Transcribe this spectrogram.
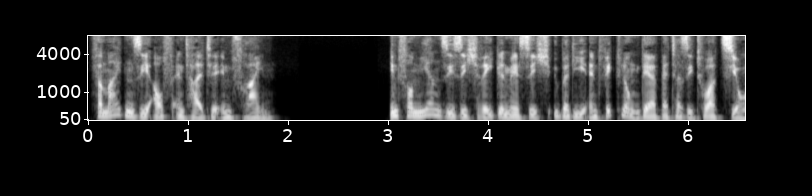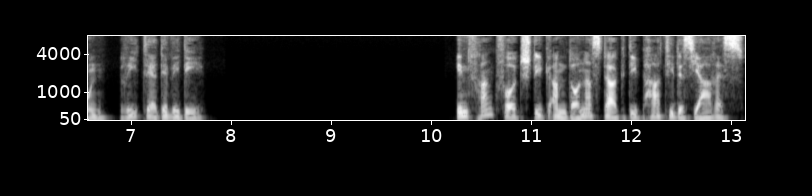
Vermeiden Sie Aufenthalte im Freien. Informieren Sie sich regelmäßig über die Entwicklung der Wettersituation, riet der DWD. In Frankfurt stieg am Donnerstag die Party des Jahres.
